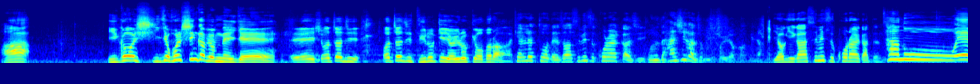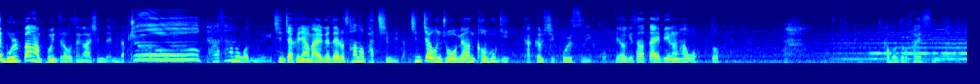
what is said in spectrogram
아 이거 씨, 이게 훨씬 가볍네 이게. 에이씨 어쩌지 어쩌지 더럽게 여유롭게 오더라. 켈레톤에서 스미스 코랄까지. 오는데 1시간 정도 걸렸거든요. 여기가 스미스 코랄 가든. 산호의 몰빵한 포인트라고 생각하시면 됩니다. 쭉 다 산호거든요 여기. 진짜 그냥 말 그대로 산호 밭입니다. 진짜 운 좋으면 거북이 가끔씩 볼 수 있고. 여기서 다이빙을 하고 또 아, 가보도록 하겠습니다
